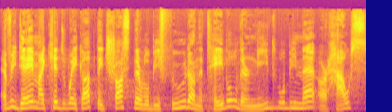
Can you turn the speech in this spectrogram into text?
Every day, my kids wake up, they trust there will be food on the table, their needs will be met, our house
